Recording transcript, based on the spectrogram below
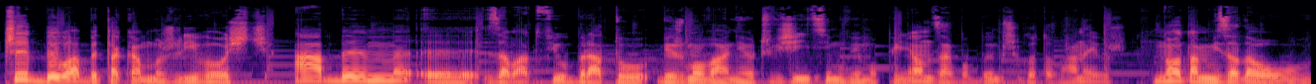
czy byłaby taka możliwość, abym e, załatwił bratu bierzmowanie. Oczywiście nic nie mówiłem o pieniądzach, bo byłem przygotowany już. No, tam mi zadał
